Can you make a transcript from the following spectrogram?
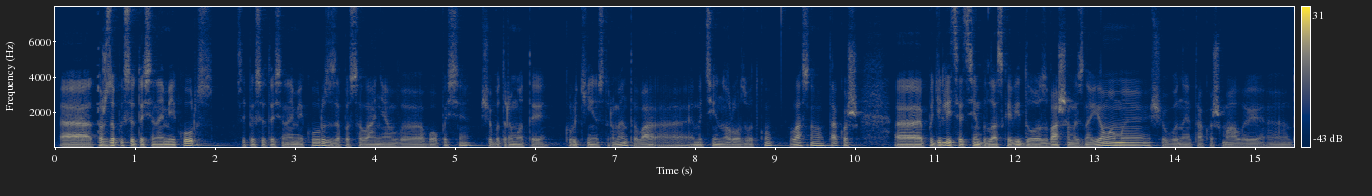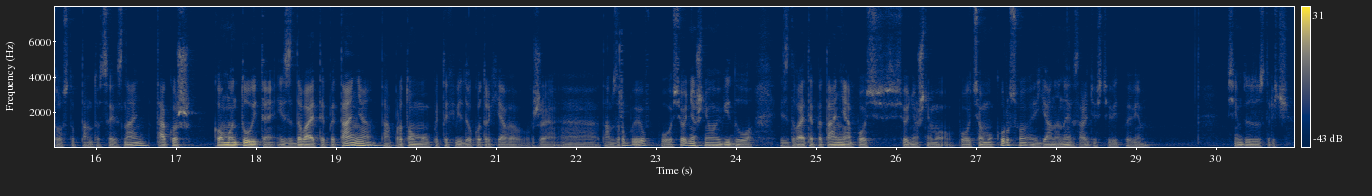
Е, Тож записуйтеся на мій курс, записуйтеся на мій курс за посиланням в, в описі, щоб отримати круті інструменти емоційного розвитку власного. Також е, поділіться цим, будь ласка, відео з вашими знайомими, щоб вони також мали е, доступ там до цих знань. Також коментуйте і задавайте питання та про тому по тих відео, котрих я вже е, там зробив, по сьогоднішньому відео, і задавайте питання по сьогоднішньому по цьому курсу. і Я на них з радістю відповім. Всім до зустрічі.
